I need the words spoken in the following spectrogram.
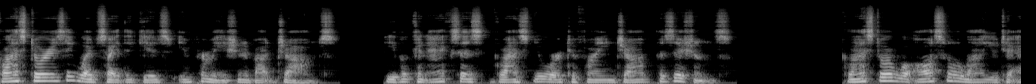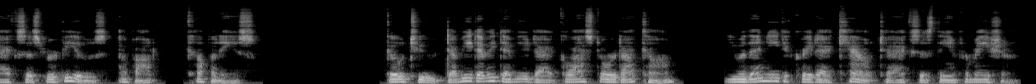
Glassdoor is a website that gives information about jobs. People can access Glassdoor to find job positions. Glassdoor will also allow you to access reviews about companies. Go to www.glassdoor.com. You will then need to create an account to access the information.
